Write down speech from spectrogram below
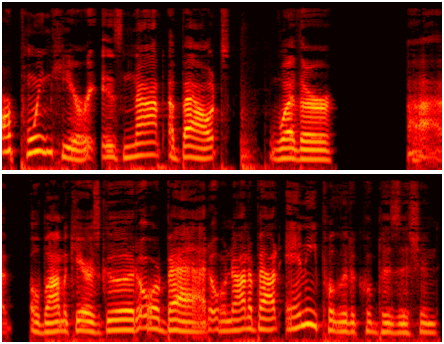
our point here is not about whether uh, Obamacare is good or bad, or not about any political position.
